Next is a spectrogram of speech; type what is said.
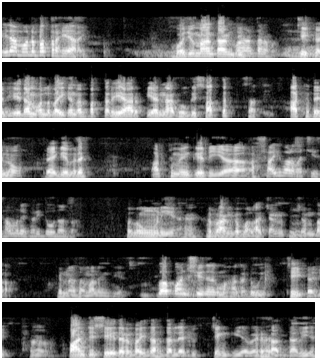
ਇਹਦਾ ਮੁੱਲ 72000 ਆ ਜੀ। ਹੋ ਜੂ ਮਾਨਤਾਨ ਜੀ? ਮਾਨ ਤਾਂ ਹੋ ਜੀ। ਠੀਕ ਆ ਜੀ ਇਹਦਾ ਮੁੱਲ ਬਾਈ ਕਹਿੰਦਾ 72000 ਰੁਪਿਆ ਨਗ ਹੋ ਗਏ 7 ਸੱਤ। 8 ਤੇ 9 ਰਹਿ ਗਏ ਵੀਰੇ। 8 ਮਹਿੰਗੇ ਦੀ ਆ। ਸ਼ਾਹੀਵਾਲ ਵੱਛੀ ਸਾਹਮਣੇ ਖੜੀ ਦੋ ਦੰਦ। ਪਲੂਣੀ ਆ ਹੈ ਰੰਗ ਵਾਲਾ ਚੰਗ ਚੰਦਰਾ। ਕਿੰਨਾ ਸਮਾਂ ਲੈਂਦੀ ਹੈ ਬਾ 5-6 ਦਿਨ ਮਹਾ ਕੱਢੂਗੀ। ਠੀਕ ਆ ਜੀ। ਹਾਂ। 5-6 ਦਿਨ ਬਾਈ ਦੱਸਦਾ ਲੈ ਜੂ। ਚੰਗੀ ਆ ਬੈਠ ਕੱਦ ਵਾਲੀ ਆ।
